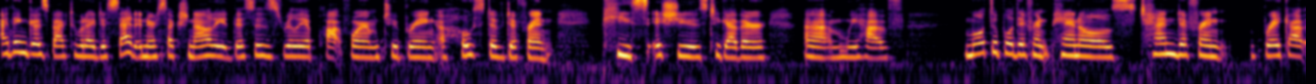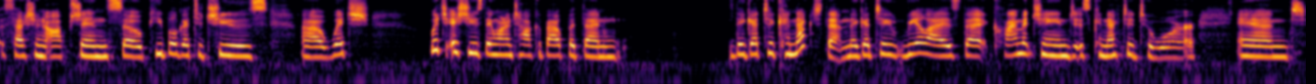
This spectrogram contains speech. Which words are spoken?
I think it goes back to what I just said intersectionality. This is really a platform to bring a host of different peace issues together. Um, we have multiple different panels, 10 different breakout session options, so people get to choose uh, which which issues they want to talk about, but then they get to connect them. They get to realize that climate change is connected to war, and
